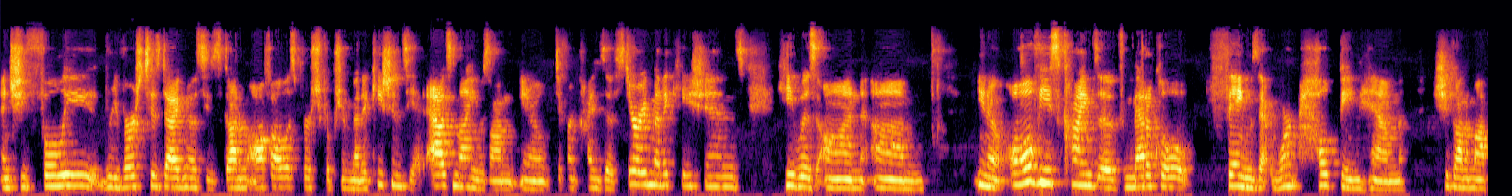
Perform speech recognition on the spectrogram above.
and she fully reversed his diagnosis got him off all his prescription medications. He had asthma. He was on you know different kinds of steroid medications. He was on um, you know, all these kinds of medical things that weren't helping him. She got him off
